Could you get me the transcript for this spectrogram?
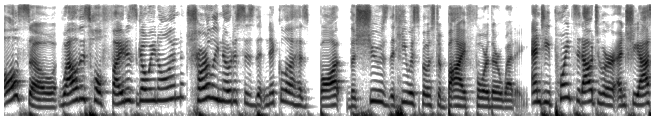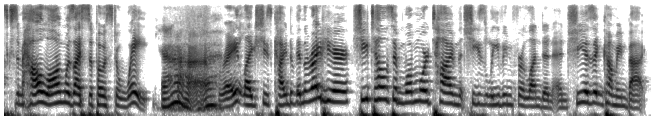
Also, while this whole fight is going on, Charlie notices that Nicola has bought the shoes that he was supposed to buy for their wedding. And he points it out to her and she asks him, How long was I supposed to wait? Yeah. right? Like she's kind of in the right here. She tells him one more time that she's leaving for London and she isn't coming back.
